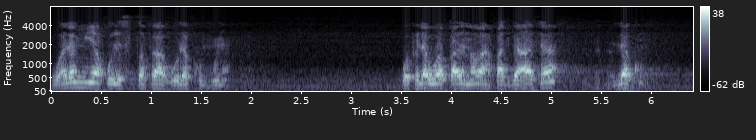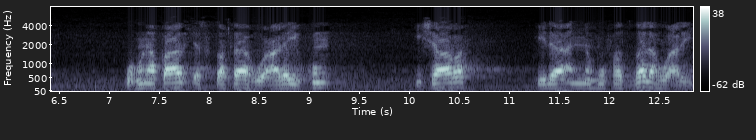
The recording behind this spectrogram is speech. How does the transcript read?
ولم يقل اصطفاه لكم هنا. وفي الأول قال إن الله قد بعث لكم. وهنا قال اصطفاه عليكم إشارة إلى أنه فضله عليه.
